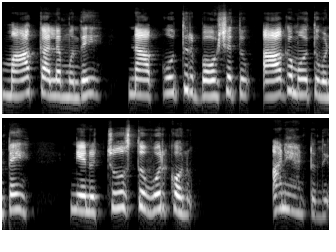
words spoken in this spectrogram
మా కళ్ళ ముందే నా కూతురు భవిష్యత్తు ఆగమవుతూ ఉంటే నేను చూస్తూ ఊరుకోను అని అంటుంది.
